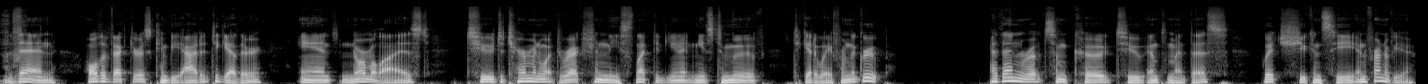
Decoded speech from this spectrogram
Then all the vectors can be added together and normalized to determine what direction the selected unit needs to move to get away from the group. I then wrote some code to implement this, which you can see in front of you.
